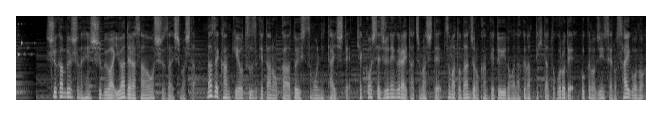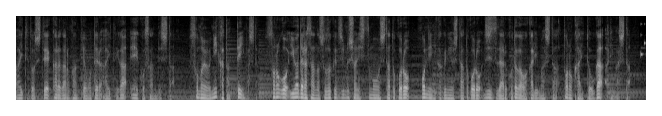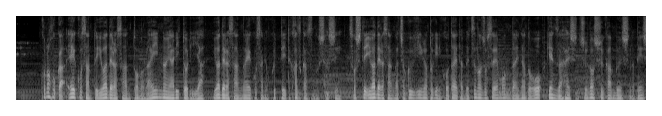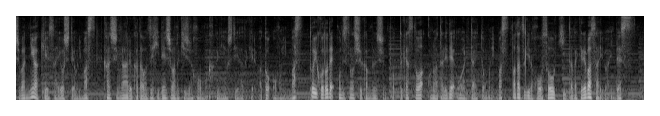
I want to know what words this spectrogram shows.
週刊文春の編集部は岩寺さんを取材しました。なぜ関係を続けたのかという質問に対して結婚して10年ぐらい経ちまして妻と男女の関係というのがなくなってきたところで僕の人生の最後の相手として体の関係を持てる相手が A 子さんでした。そのように語っていました。その後岩寺さんの所属事務所に質問をしたところ本人に確認をしたところ事実であることが分かりましたとの回答がありました。このほか A 子さんと岩寺さんとの LINE のやり取りや岩寺さんが A 子さんに送っていた数々の写真そして岩寺さんが直撃の時に答えた別の女性問題などを現在配信中の週刊文春の電子版には掲載をしております。関心がある方はぜひ電子版の記事の方も確認をしていただければと思います。ということで本日の週刊文春ポッドキャストはこの辺りで終わりたいと思います。また次の放送をお聴きいただければ幸いです。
